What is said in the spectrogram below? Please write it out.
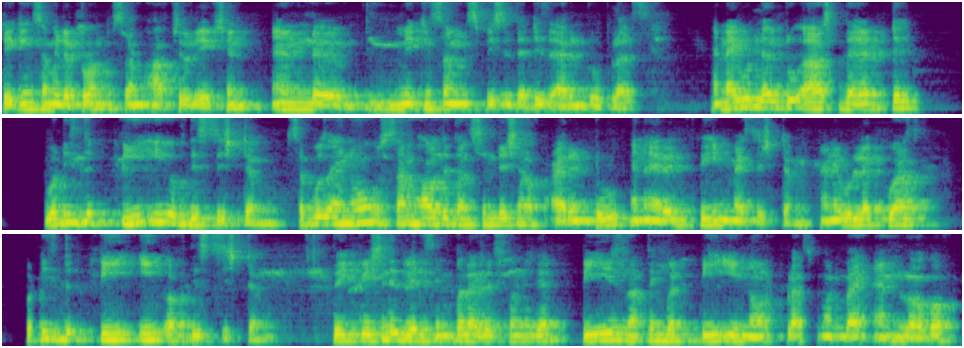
taking some electron some half cell reaction and uh, making some species that is iron 2 plus and I would like to ask that what is the PE of this system? Suppose I know somehow the concentration of iron 2 and iron 3 in my system and I would like to ask what is the PE of this system? The equation is very simple. As I just shown you that P is nothing but PE naught plus 1 by n log of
